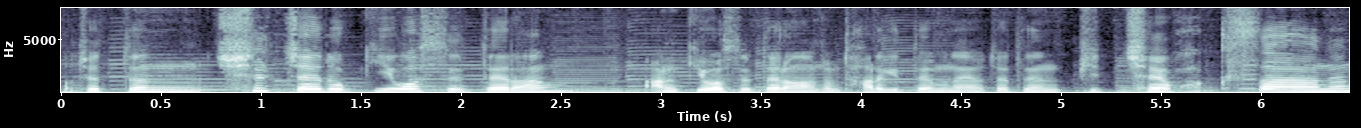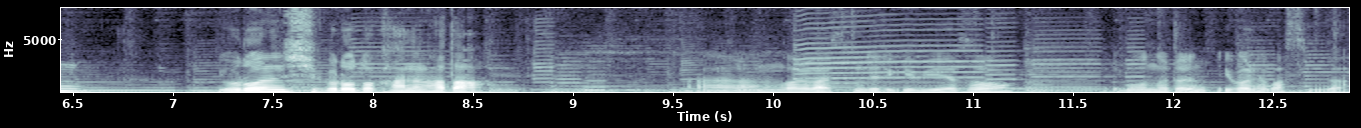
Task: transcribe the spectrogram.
어쨌든 실제로 끼웠을 때랑 안 끼웠을 때랑은 좀 다르기 때문에 어쨌든 빛의 확산은 이런 식으로도 가능하다 아, 라는 걸 말씀드리기 위해서 오늘은 이걸 해봤습니다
